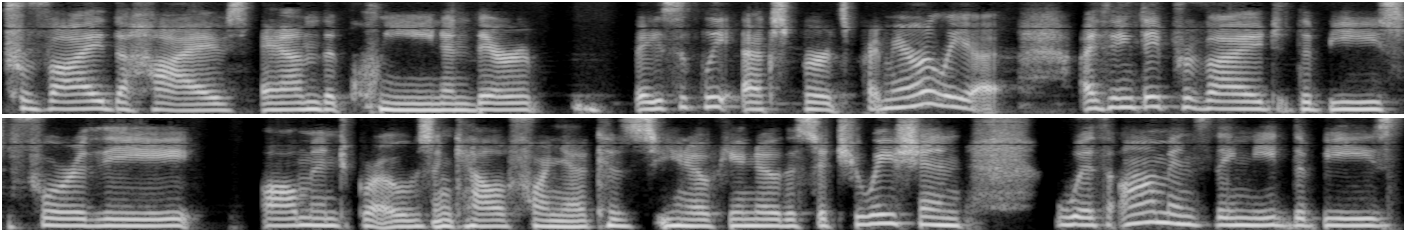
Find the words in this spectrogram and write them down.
provide the hives and the queen and they're basically experts. Primarily uh, i think they provide the bees for the almond groves in california because you know if you know the situation with almonds they need the bees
